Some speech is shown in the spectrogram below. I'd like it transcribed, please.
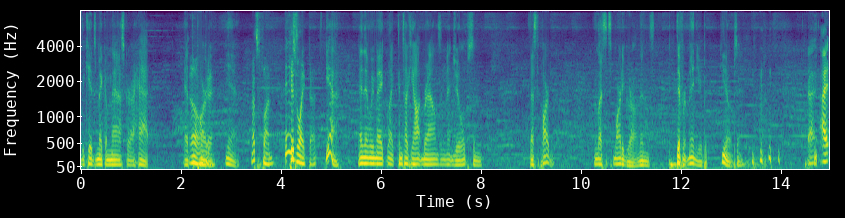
the kids make a mask or a hat at the Oh, party. okay. Yeah, That's fun. It Kids is- like that. yeah, and then we make like Kentucky hot browns and mint juleps, and that's the party. Unless it's Mardi Gras, then it's different menu. But you know what I'm saying. I, I,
